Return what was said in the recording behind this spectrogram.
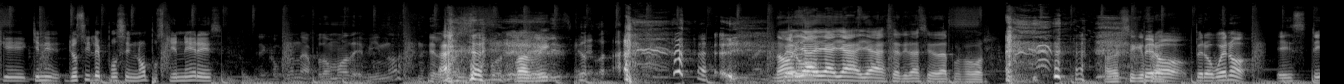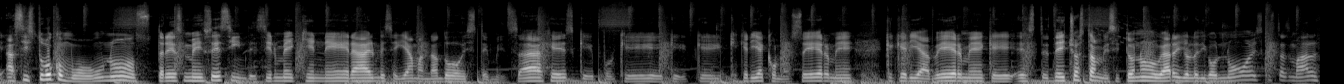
qué, quién es? Yo sí le puse, no, pues ¿quién eres? Te compré una promo de vino. De mí. No, Pero- ya, ya, ya, ya, seriedad, seriedad, por favor. A ver, sigue Pero, pero bueno, este, así estuvo como unos tres meses sin decirme quién era. Él me seguía mandando este mensajes, que por qué, que, que- que quería conocerme, que quería verme, que este, de hecho hasta me citó en un lugar y yo le digo, no, es que estás mal.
